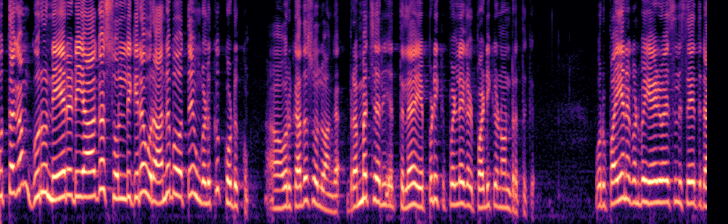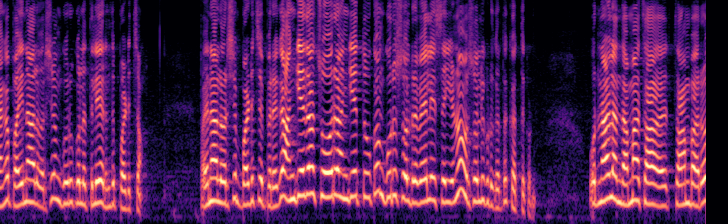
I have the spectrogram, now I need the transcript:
புத்தகம் குரு நேரடியாக சொல்லுகிற ஒரு அனுபவத்தை உங்களுக்கு கொடுக்கும். ஒரு கதை சொல்லுவாங்க. பிரம்மச்சரியத்தில் எப்படி பிள்ளைகள் படிக்கணுன்றதுக்கு. ஒரு பையனை கொண்டு போய் ஏழு வயசில் சேர்த்துட்டாங்க. பதினாலு வருஷம் குருகுலத்திலே இருந்து படித்தான் பதினாலு வருஷம் படித்த பிறகு அங்கேயே தான் சோறு அங்கேயே தூக்கம் குரு சொல்கிற வேலையை செய்யணும் அவர் சொல்லி கொடுக்குறத கற்றுக்கணும் ஒரு நாள் அந்த அம்மா சா சாம்பாரோ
